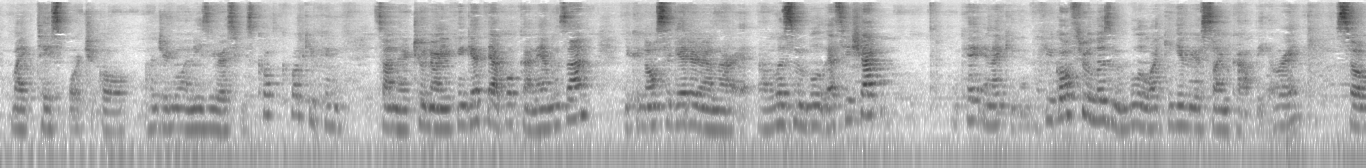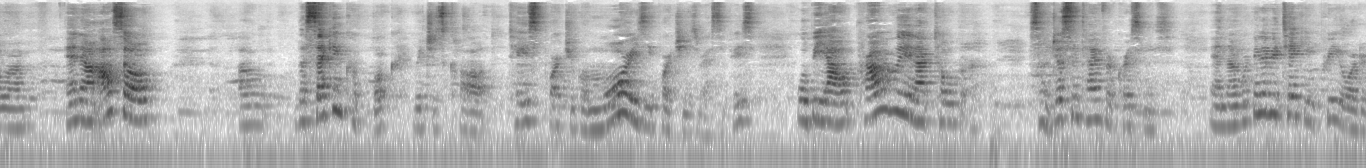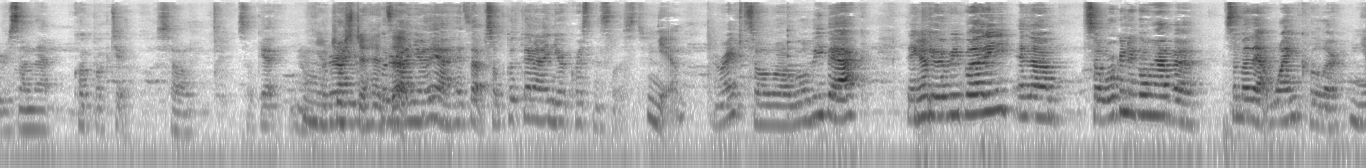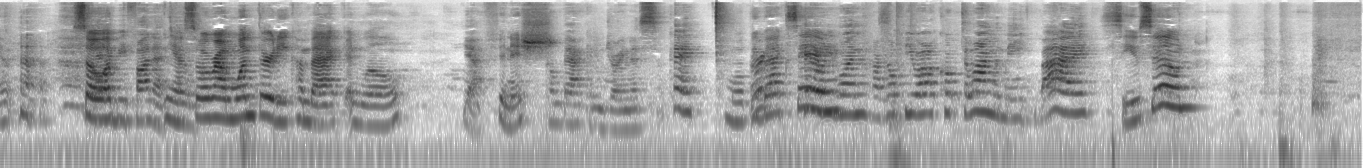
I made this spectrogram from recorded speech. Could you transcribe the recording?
Mike Taste Portugal 101 Easy Recipes Cookbook. You can it's on there too. Now you can get that book on Amazon. You can also get it on our uh, Lisbon Blue Etsy shop. Okay, and I can if you go through Lisbon Blue, I can give you a signed copy. All right. So um, and uh, also uh, the second cookbook, which is called Taste Portugal: More Easy Portuguese Recipes, will be out probably in October. So just in time for Christmas. And uh, we're going to be taking pre-orders on that cookbook too. So so get you know Yeah, put, just it a on, heads put it up. on your yeah heads up. So put that on your Christmas list. Yeah. All right. So uh, we'll be back. Thank Yep. you everybody. And um, so we're going to go have a some of that wine cooler. Yep. So, it'll be fun at Yeah. So around 1.30, come back and we'll yeah, finish. come back and join us. Okay. We'll be right. back soon. Hey everyone. I hope you all cooked along with me. Bye. See you soon.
